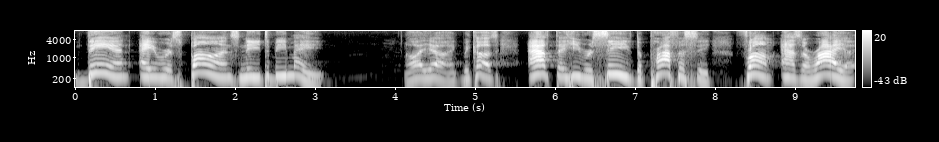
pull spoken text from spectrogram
then a response need to be made. Oh yeah, because after he received the prophecy from Azariah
